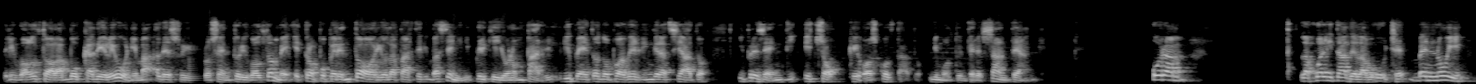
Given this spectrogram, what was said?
rivolto alla bocca dei leoni, ma adesso io lo sento rivolto a me, è troppo perentorio da parte di Bastianini perché io non parli, ripeto, dopo aver ringraziato i presenti e ciò che ho ascoltato, di molto interessante anche. Ora, la qualità della voce. Beh, noi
